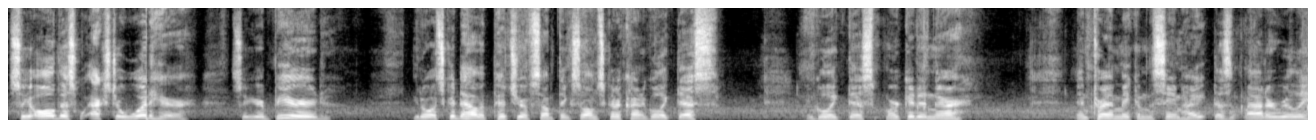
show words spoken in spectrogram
So you, all this extra wood hair, so your beard, you know, it's good to have a picture of something. So I'm just going to kind of go like this and go like this, mark it in there and try and make them the same height. Doesn't matter really.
